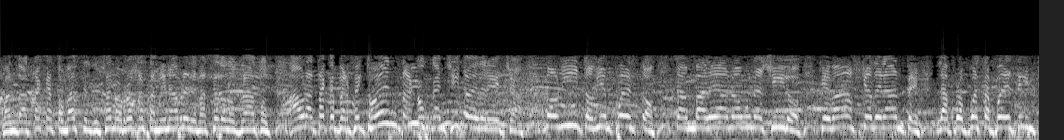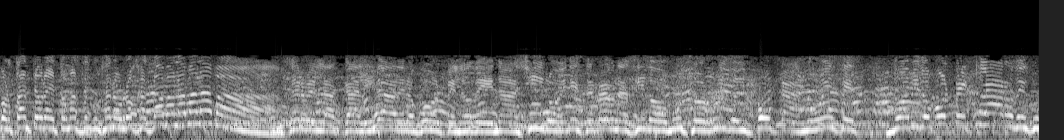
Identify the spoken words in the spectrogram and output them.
Cuando ataca Tomás el Gusano Rojas también abre demasiado los brazos. Ahora ataca perfecto. Entra con ganchito de derecha. Bonito, bien puesto. Tambalea no un Shiro que va hacia adelante. La propuesta puede ser importante ahora de Tomás el Gusano Rojas. ¡Lava, lava, lava! Observen la calidad de los golpes. Lo de Nashiro en este round ha sido mucho ruido y pocas nueces. No ha habido golpes claros de su.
